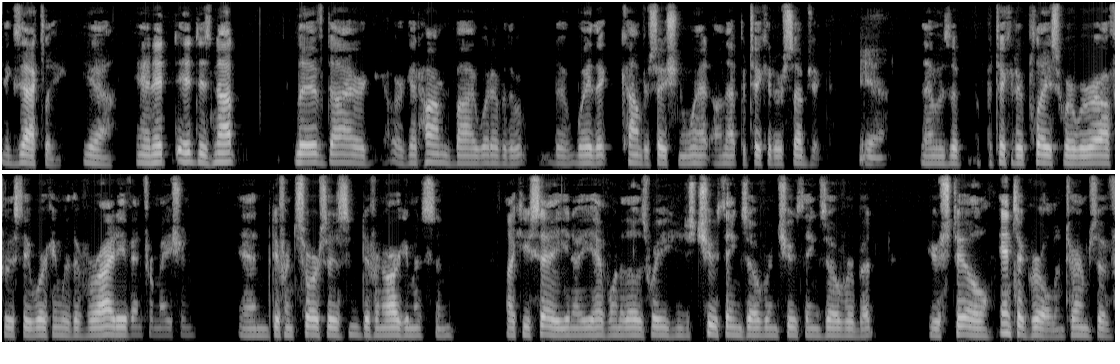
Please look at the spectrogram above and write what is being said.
Exactly. Yeah, and it, it does not live, die, or, or get harmed by whatever the the way that conversation went on that particular subject. Yeah. That was a, a particular place where we were obviously working with a variety of information and different sources and different arguments. And like you say, you know, you have one of those where you can just chew things over and chew things over, but you're still integral in terms of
